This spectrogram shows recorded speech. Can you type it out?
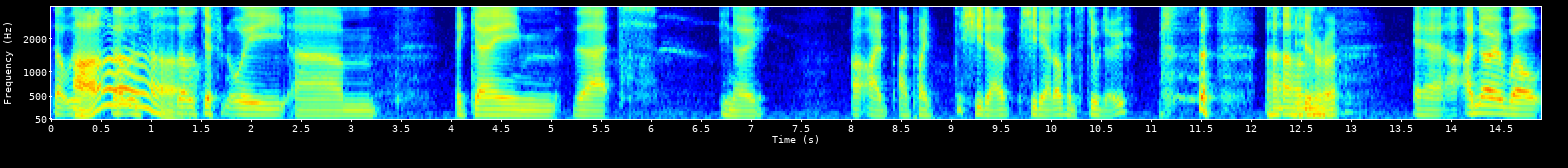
That was that was Ah. that was definitely um, a game that you know I I played the shit out shit out of and still do. um, yeah, right. uh, I know. Well,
